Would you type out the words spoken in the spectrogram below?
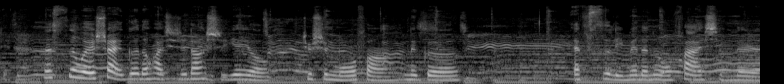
点。那四位帅哥的话，其实当时也有就是模仿那个。F 四里面的那种发型的人，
